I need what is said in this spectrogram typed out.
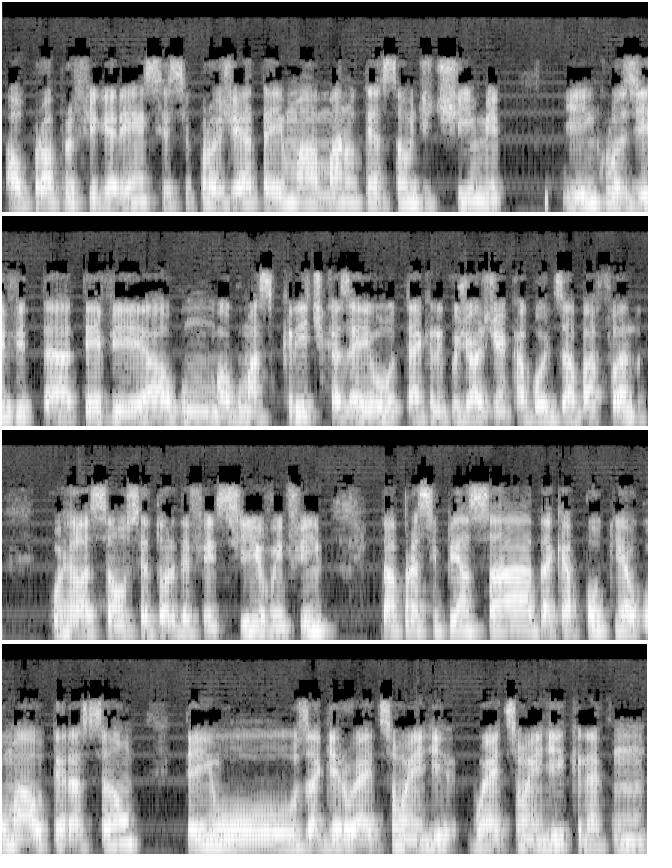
ao próprio Figueirense, se projeta aí uma manutenção de time, e inclusive tá, teve algum, algumas críticas aí, o técnico Jorginho acabou desabafando com relação ao setor defensivo, enfim, dá para se pensar daqui a pouco em alguma alteração, tem o zagueiro Edson Henrique, o Edson Henrique, né, com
